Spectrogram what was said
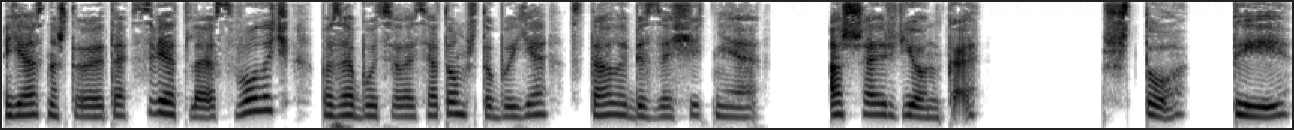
Ясно, что эта светлая сволочь позаботилась о том, чтобы я стала беззащитнее. Ошарёнка. Что? Ты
